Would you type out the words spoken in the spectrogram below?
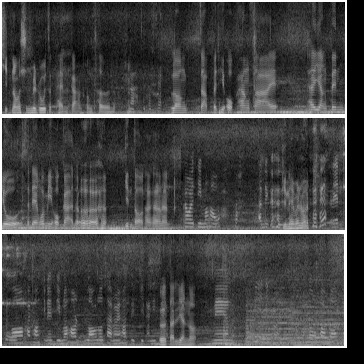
คิดนะว่าฉันไม่รู้จากแผนการของเธอน่ะนะเป็นตะแซ่บลองจับไปที่อกข้างซ้าย ถ้ายังเต้นอยู่ แสดงว่ามีโอกาส เออ กินต่อค่ะข้างนั้น เอาไอติมมาเขาอันนี้กันกินให้มันหมดเรดโกก็ข้าวทองกินไอติมแล้วเขาลองรสชาติไหมเขาสิกินอันนี้ เออ ตัดเลี่ยนเนาะ แมนโดนความร้อนไง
